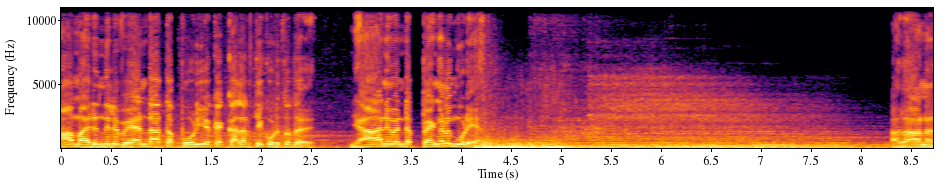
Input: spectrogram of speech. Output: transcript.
ആ മരുന്നിൽ വേണ്ടാത്ത പൊടിയൊക്കെ കലർത്തി കൊടുത്തത് ഞാനും എന്റെ പെങ്ങളും കൂടെയാ. അതാണ്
